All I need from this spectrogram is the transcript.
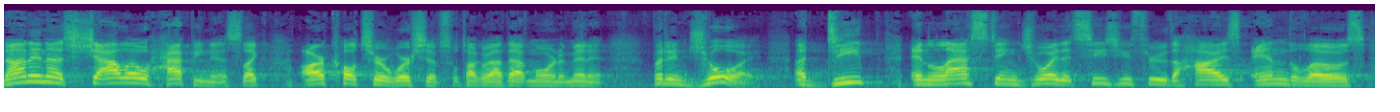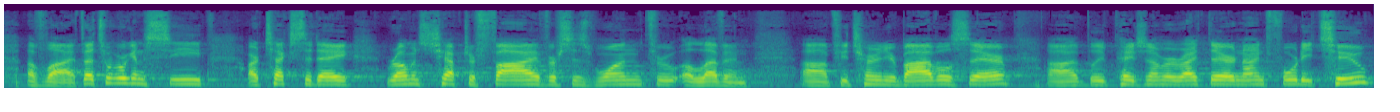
Not in a shallow happiness like our culture worships. We'll talk about that more in a minute. But in joy, a deep and lasting joy that sees you through the highs and the lows of life. That's what we're going to see our text today, Romans chapter 5, verses 1 through 11. Uh, if you turn in your Bibles there, uh, I believe page number right there, 942.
